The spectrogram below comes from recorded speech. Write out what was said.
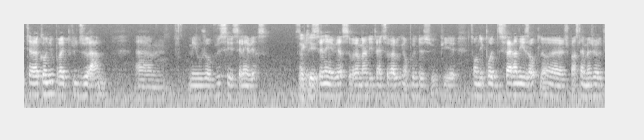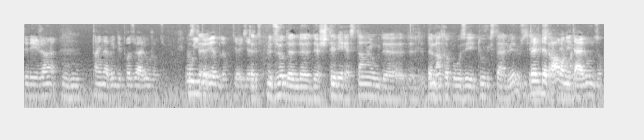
étaient reconnues pour être plus durables. Mais aujourd'hui, c'est l'inverse. C'est l'inverse, c'est vraiment les teintures à l'eau qui ont pris le dessus. Puis on n'est pas différent des autres. Là. Euh, je pense que la majorité des gens teignent avec des produits à l'eau aujourd'hui. Ou hybrides. C'était des- plus dur de, de jeter les restants ou de, de, de, de l'entreposer et tout vu que c'était à l'huile ou c'est- Dès le départ, on était à l'eau, nous autres.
